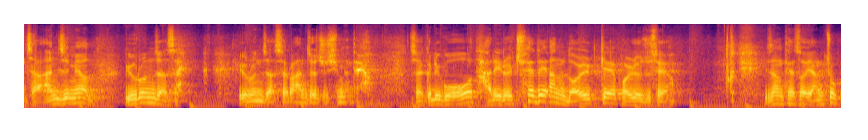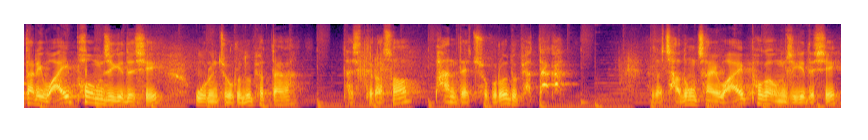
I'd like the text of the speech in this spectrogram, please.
자, 앉으면 이런 자세, 이런 자세로 앉아주시면 돼요. 자, 그리고 다리를 최대한 넓게 벌려주세요. 이 상태에서 양쪽 다리 와이퍼 움직이듯이 오른쪽으로 눕혔다가 다시 들어서 반대쪽으로 눕혔다가 그래서 자동차의 와이퍼가 움직이듯이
